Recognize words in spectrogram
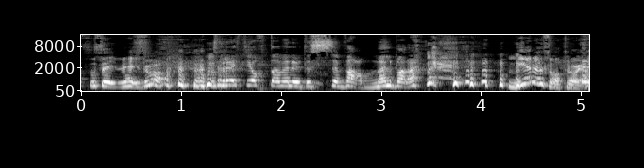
så, säger vi hej då. 38 minuters svammel bara. Mer än så tror jag.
